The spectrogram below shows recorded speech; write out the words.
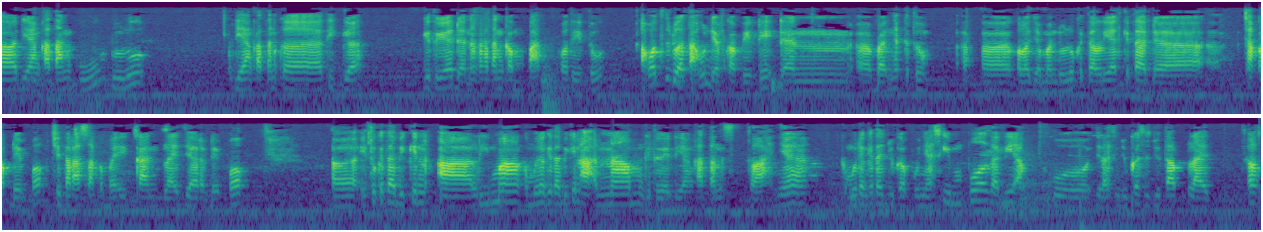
uh, di angkatanku dulu di angkatan ketiga gitu ya dan angkatan keempat waktu itu aku itu dua tahun di FKPD dan uh, banyak gitu uh, kalau zaman dulu kita lihat kita ada cakap Depok cita rasa kebaikan belajar Depok. Uh, itu kita bikin A5 kemudian kita bikin A6 gitu ya di angkatan setelahnya. Kemudian kita juga punya simpul tadi aku jelasin juga sejuta pelajar oh,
